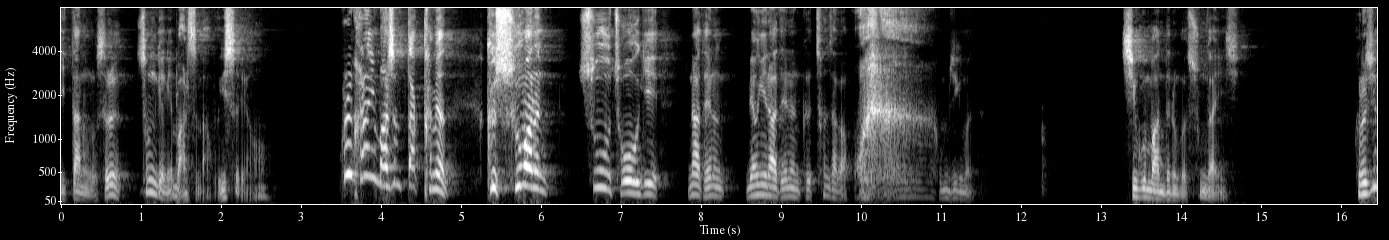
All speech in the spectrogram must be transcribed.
있다는 것을 성경에 말씀하고 있어요. 그러니까 하나님 말씀 딱 하면 그 수많은 수조억이나 되는 명이나 되는 그 천사가 확 움직이면 지구 만드는 것 순간이지. 그러죠?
